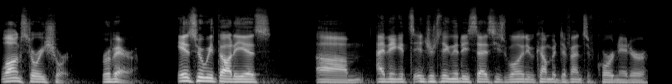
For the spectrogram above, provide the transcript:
long story short, Rivera is who we thought he is. Um, I think it's interesting that he says he's willing to become a defensive coordinator.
